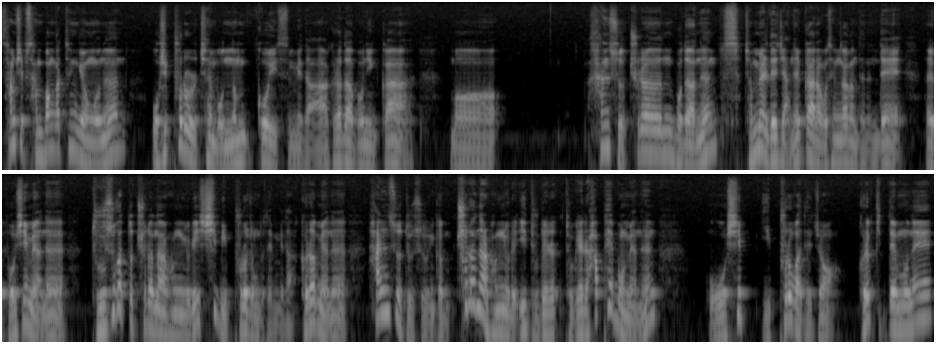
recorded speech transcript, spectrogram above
33번 같은 경우는 50%를 채 못 넘고 있습니다. 그러다 보니까 뭐 한수 출연보다는 전멸되지 않을까라고 생각은 드는데 여기 보시면은 두 수가 또 출연할 확률이 12% 정도 됩니다. 그러면은 한 수, 두 수, 그러니까 출연할 확률을 이 두 개를, 두 개를 합해 보면은 52%가 되죠. 그렇기 때문에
